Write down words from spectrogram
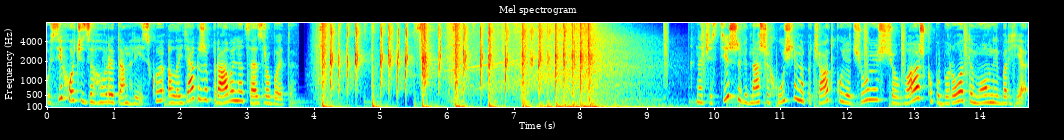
Усі хочуть заговорити англійською, але як же правильно це зробити? Найчастіше від наших учнів на початку я чую, що важко побороти мовний бар'єр.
